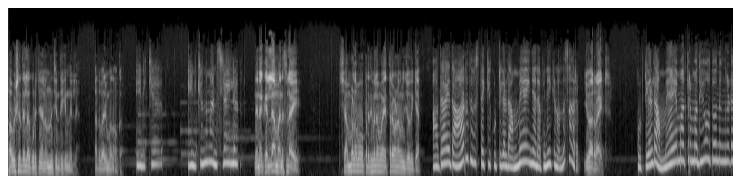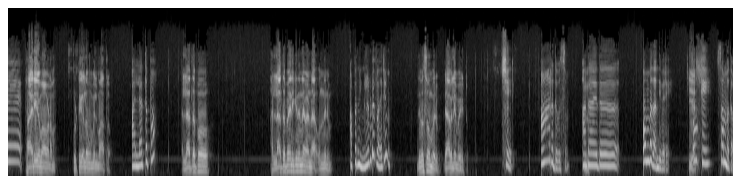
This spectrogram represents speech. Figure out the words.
ഭവിഷ്യത്തുകളെ കുറിച്ച് ഞാൻ ഒന്നും ചിന്തിക്കുന്നില്ല. അത് വരുമ്പോ നോക്കാം. എനിക്ക് എനിക്കൊന്നും മനസ്സിലായില്ല. നിനക്കെല്ലാം മനസ്സിലായി. ശമ്പളമോ പ്രതിഫലമോ എത്ര വേണമെങ്കിലും ചോദിക്കാം. അതായത് ആറ് ദിവസത്തേക്ക് കുട്ടികളുടെ അമ്മയായി ഞാൻ അഭിനയിക്കണമെന്ന് സാരം. യു ആർ റൈറ്റ് കുട്ടികളുടെ അമ്മയായ മാത്രം മതിയോ അതോ നിങ്ങളുടെ ഭാര്യയുമാവണം. കുട്ടികളുടെ മുമ്പിൽ മാത്രം. അല്ലാത്തപ്പോ? അല്ലാത്തപ്പോ അല്ലാത്തപ്പോ എനിക്ക് നിന്നെ വേണ്ട ഒന്നിനും. അപ്പൊ നിങ്ങളിവിടെ വരും. ദിവസവും വരും. രാവിലെയും വൈകിട്ടും. ശരി. ആറ് ദിവസം. അതായത് ഒമ്പതാം തീയതി വരെ. Yes. ഓക്കെ സമ്മതം.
